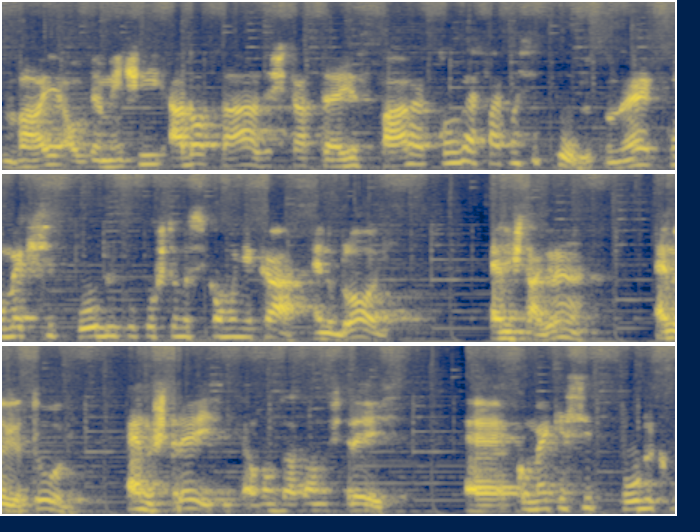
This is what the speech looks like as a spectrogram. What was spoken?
vai, obviamente, adotar as estratégias para conversar com esse público, né? Como é que esse público costuma se comunicar? É no blog? É no Instagram? É no YouTube? É nos três? Então vamos atuar nos três. É, como é que esse público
